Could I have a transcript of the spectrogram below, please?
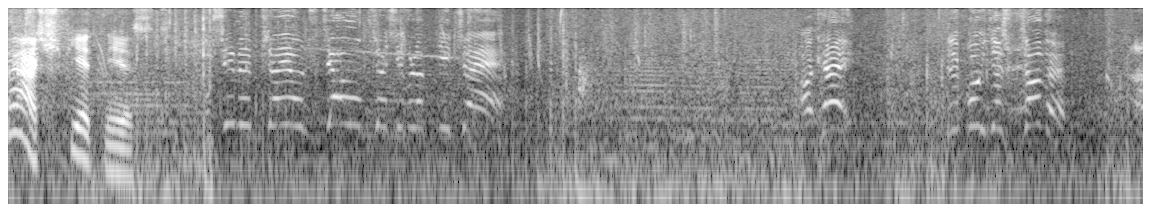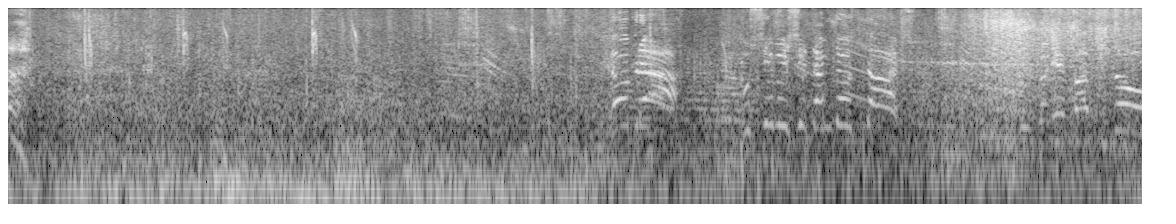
A, świetnie jest. Okej, ty pójdziesz przodem! Dobra! Musimy się tam dostać! Tylko nie patrz dół!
